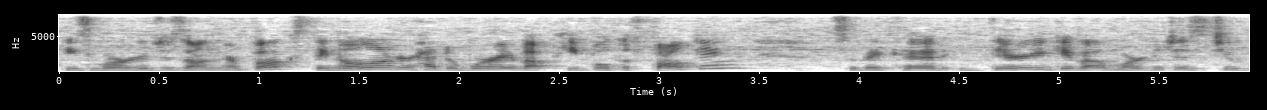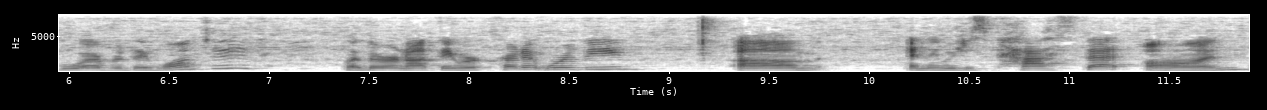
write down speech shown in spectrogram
these mortgages on their books. They no longer had to worry about people defaulting, so they could, in theory, give out mortgages to whoever they wanted, whether or not they were creditworthy. Um, and they would just pass that on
